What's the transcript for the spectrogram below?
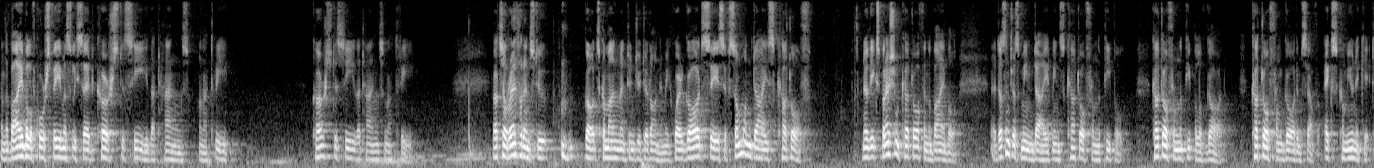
And the Bible, of course, famously said, Cursed is he that hangs on a tree. Cursed is he that hangs on a tree. That's a reference to God's commandment in Deuteronomy, where God says, if someone dies cut off. Now, the expression cut off in the Bible it doesn't just mean die, it means cut off from the people, cut off from the people of God, cut off from God Himself, excommunicate.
